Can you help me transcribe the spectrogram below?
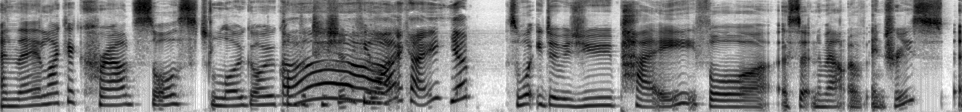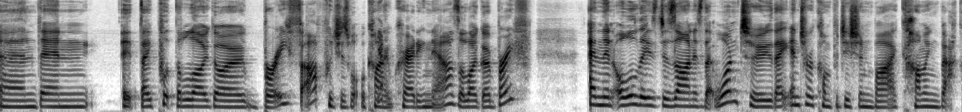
And they're like a crowdsourced logo competition, if you ah, like. Okay. Yep. So what you do is you pay for a certain amount of entries and then it, they put the logo brief up, which is what we're kind yep. of creating now as a logo brief. And then all these designers that want to, they enter a competition by coming back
